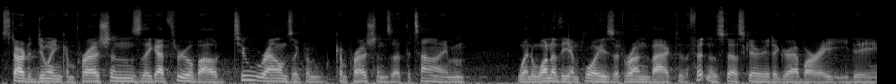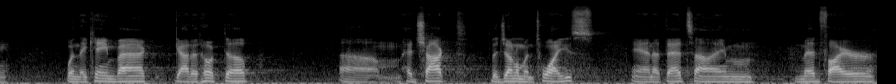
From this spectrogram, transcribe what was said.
started doing compressions. They got through about two rounds of com- compressions at the time when one of the employees had run back to the fitness desk area to grab our AED. When they came back, got it hooked up, um, had shocked the gentleman twice, and at that time, Medfire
